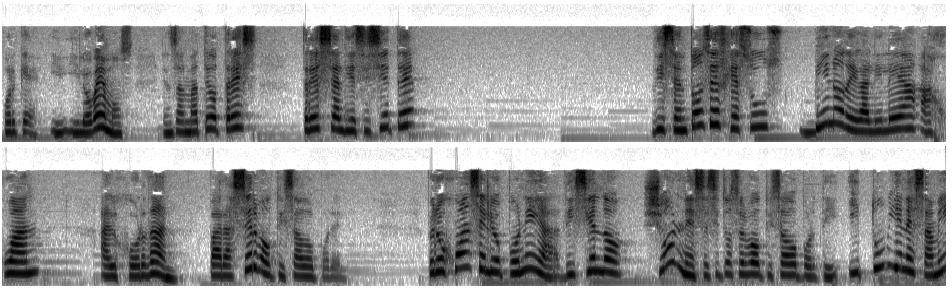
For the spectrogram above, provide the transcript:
¿Por qué? Y, lo vemos en San Mateo 3, 13 al 17. Dice, entonces Jesús vino de Galilea a Juan al Jordán para ser bautizado por él. Pero Juan se le oponía, diciendo, yo necesito ser bautizado por ti, ¿y tú vienes a mí?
